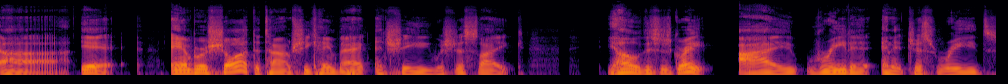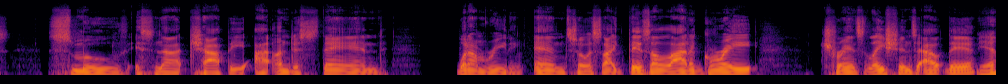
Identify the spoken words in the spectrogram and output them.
uh yeah, Amber Shaw at the time, she came back and she was just like, Yo, this is great. I read it and it just reads smooth. It's not choppy. I understand what I'm reading. And so it's like there's a lot of great translations out there. Yeah.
